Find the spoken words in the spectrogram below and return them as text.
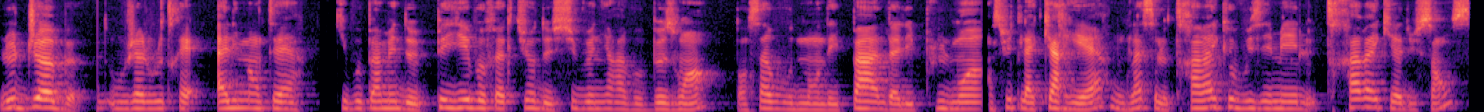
le job où j'ajouterai alimentaire qui vous permet de payer vos factures, de subvenir à vos besoins. Dans ça, vous ne vous demandez pas d'aller plus loin. Ensuite, la carrière. Donc là, c'est le travail que vous aimez, le travail qui a du sens.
